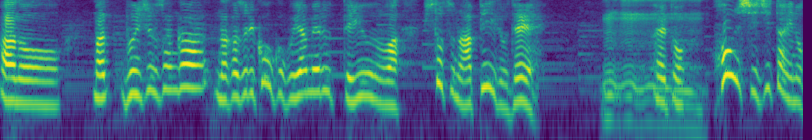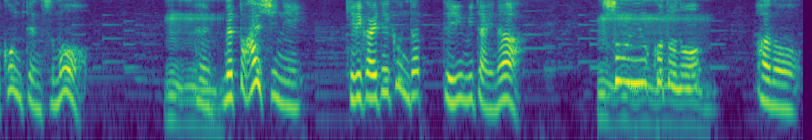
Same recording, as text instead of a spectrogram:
あの、まあ、文春さんが中吊り広告やめるっていうのは一つのアピールで、本誌自体のコンテンツも、うんうん。えーネット配信に切り替えていくんだっていうみたいなそういうことのあの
